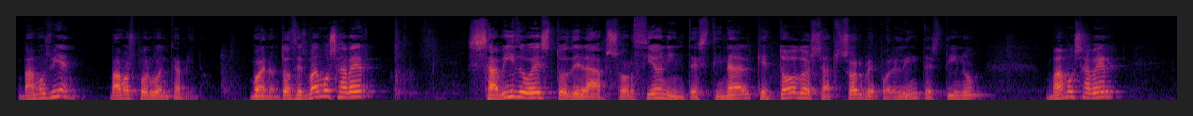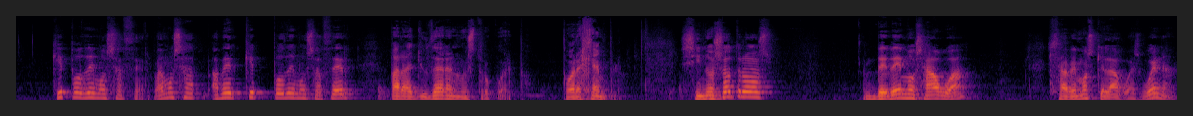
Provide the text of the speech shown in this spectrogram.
vamos bien, vamos por buen camino. Bueno, entonces vamos a ver, sabido esto de la absorción intestinal, que todo se absorbe por el intestino, vamos a ver qué podemos hacer. Vamos a, ver qué podemos hacer para ayudar a nuestro cuerpo. Por ejemplo, si nosotros bebemos agua, sabemos que el agua es buena.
